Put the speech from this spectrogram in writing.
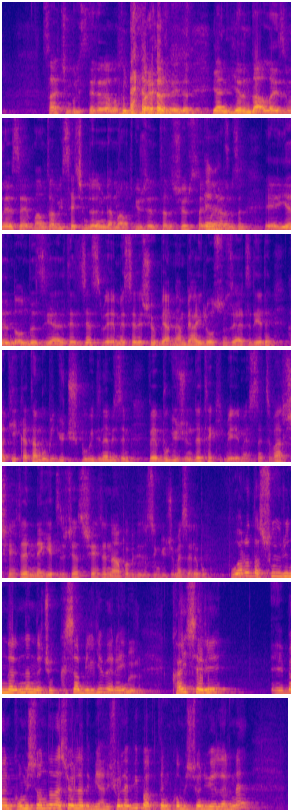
Sadece bu listeleri alalım Bayaz Bey'den. Yani yarın da Allah izin verirse Mahmut abi seçim döneminden Mahmut Gürcan'ı tanışıyoruz Sayın Evet. Bakanımızı. Ee, yarın da onu da ziyaret edeceğiz. Ve mesele şu, yani hem bir hayırlı olsun ziyareti diye de hakikaten bu bir güç, bu bir dinamizm ve bu gücün de tek bir mesneti var. Şehre ne getireceğiz, şehre ne yapabilirizin gücü. Mesele bu. Bu arada su ürünlerinden de çok kısa bilgi vereyim. Buyurun. Kayseri e, ben komisyonda da söyledim yani şöyle bir baktım komisyon üyelerine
